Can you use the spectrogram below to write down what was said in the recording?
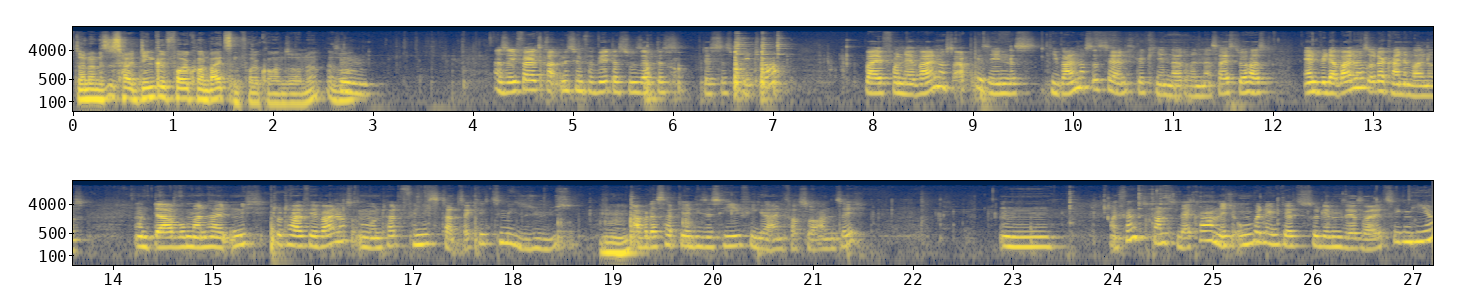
sondern es ist halt Dinkelvollkorn, Weizenvollkorn so, ne? Also Also ich war jetzt gerade ein bisschen verwirrt, dass du sagtest, das ist bitter. Weil von der Walnuss abgesehen, das, die Walnuss ist ja ein Stückchen da drin. Das heißt, du hast entweder Walnuss oder keine Walnuss. Und da, wo man halt nicht total viel Walnuss im Mund hat, finde ich es tatsächlich ziemlich süß. Aber das hat ja dieses Hefige einfach so an sich. Mm, Ich finde es ganz lecker. Nicht unbedingt jetzt zu dem sehr salzigen hier.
